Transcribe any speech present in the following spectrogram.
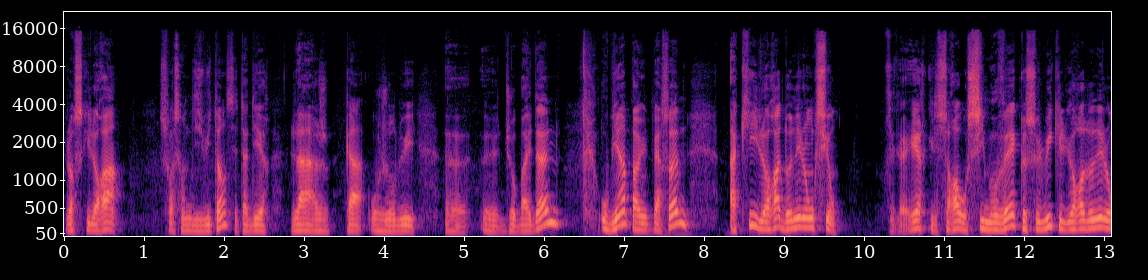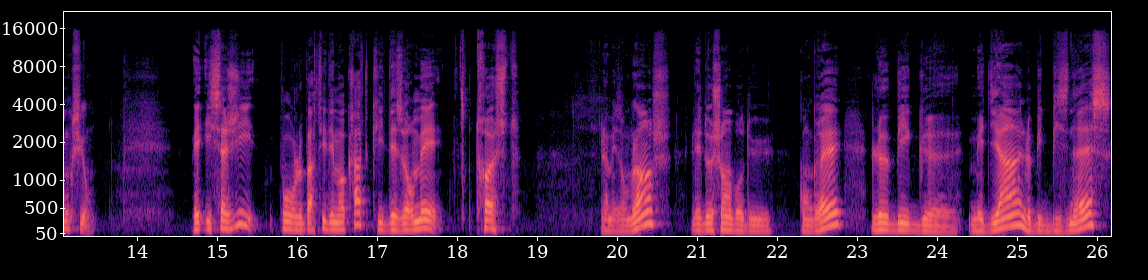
lorsqu'il aura 78 ans, c'est-à-dire l'âge qu'a aujourd'hui euh, euh, Joe Biden, ou bien par une personne à qui il aura donné l'onction, c'est-à-dire qu'il sera aussi mauvais que celui qui lui aura donné l'onction. Mais il s'agit pour le Parti démocrate qui désormais trust la Maison-Blanche, les deux chambres du Congrès, le big euh, média, le big business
